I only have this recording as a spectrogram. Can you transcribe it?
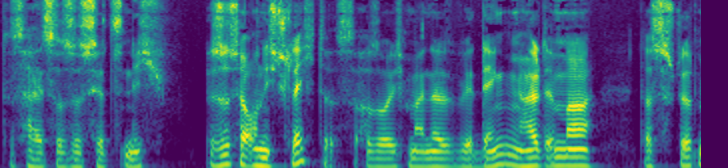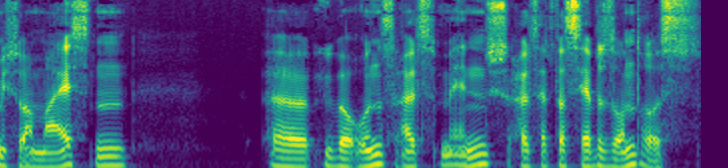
das heißt, es ist jetzt nicht, es ist ja auch nichts Schlechtes. Also ich meine, wir denken halt immer, das stört mich so am meisten äh, über uns als Mensch, als etwas sehr Besonderes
